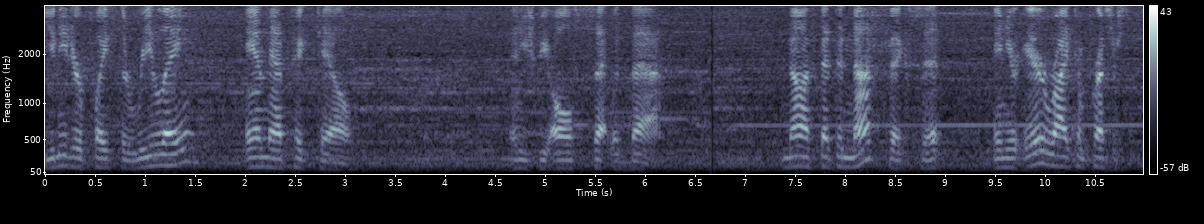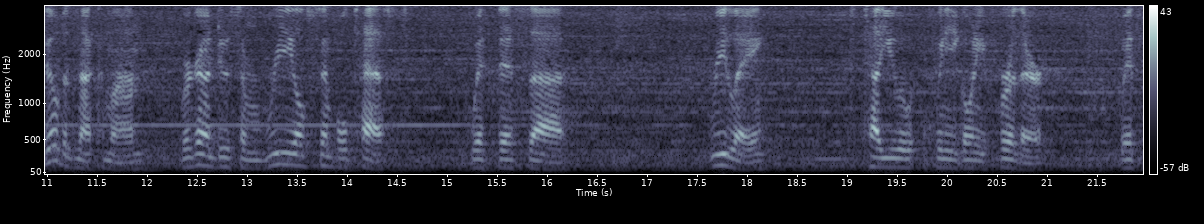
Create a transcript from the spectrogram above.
you need to replace the relay and that pigtail. And you should be all set with that. Now, if that did not fix it, and your air ride compressor still does not come on, we're going to do some real simple tests with this uh, relay to tell you if we need to go any further with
